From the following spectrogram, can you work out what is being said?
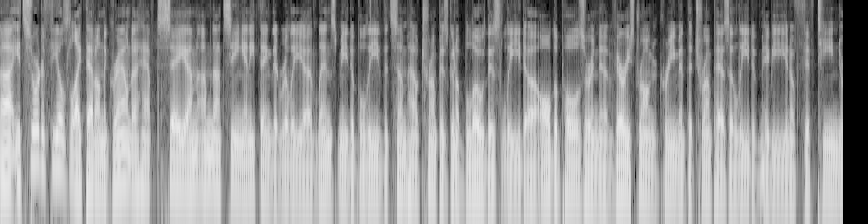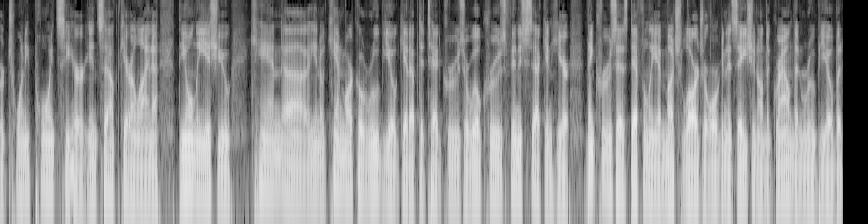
Uh, it sort of feels like that on the ground. I have to say, I'm I'm not seeing anything that really uh, lends me to believe that somehow Trump is going to blow this lead. Uh, all the polls are in a very strong agreement that Trump has a lead of maybe you know 15 or 20 points here in South Carolina. The only issue can uh, you know can Marco Rubio get up to Ted Cruz or will Cruz finish second here? I think Cruz has definitely a much larger organization on the ground than Rubio, but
